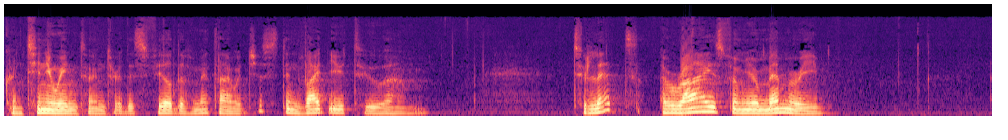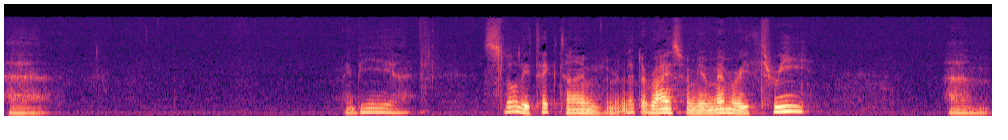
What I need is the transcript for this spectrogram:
continuing to enter this field of metta, I would just invite you to. Um, to let arise from your memory uh, maybe uh, slowly take time, let arise from your memory. Three um,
